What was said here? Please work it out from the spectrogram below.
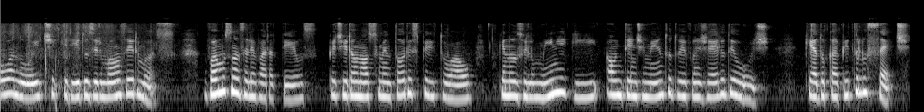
Boa noite, queridos irmãos e irmãs. Vamos nos elevar a Deus, pedir ao nosso mentor espiritual que nos ilumine e guie ao entendimento do Evangelho de hoje, que é do capítulo 7.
